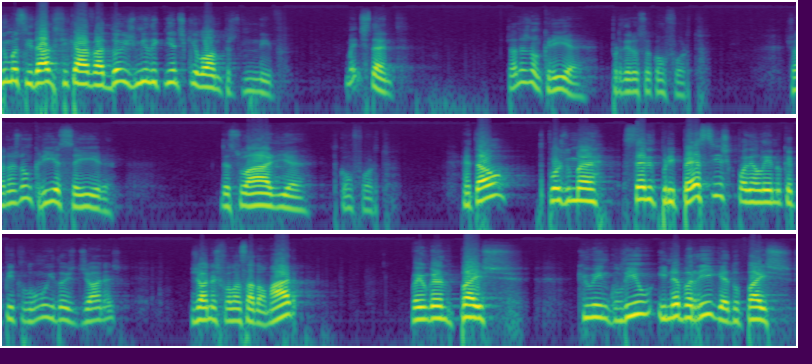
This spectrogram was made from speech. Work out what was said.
numa cidade que ficava a 2.500 quilómetros de Nínive, bem distante. Jonas não queria perder o seu conforto. Jonas não queria sair da sua área de conforto. Então, depois de uma série de peripécias que podem ler no capítulo 1 e 2 de Jonas, Jonas foi lançado ao mar, veio um grande peixe que o engoliu e na barriga do peixe,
